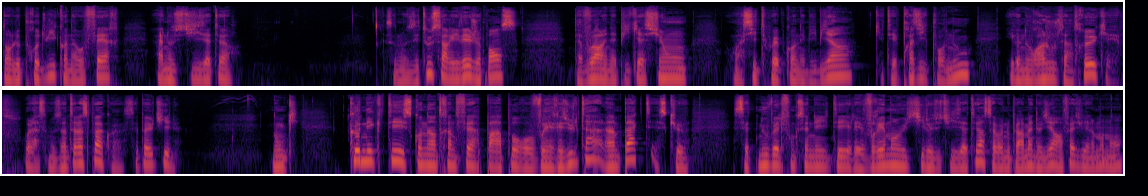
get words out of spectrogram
dans le produit qu'on a offert à nos utilisateurs. Ça nous est tous arrivé, je pense, d'avoir une application ou un site web qu'on aimait bien, qui était pratique pour nous, et qu'on nous rajoute un truc, et voilà, ça nous intéresse pas, quoi, c'est pas utile. Donc, connecter ce qu'on est en train de faire par rapport au vrai résultat, à l'impact, est-ce que cette nouvelle fonctionnalité, elle est vraiment utile aux utilisateurs, ça va nous permettre de dire en fait finalement non.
